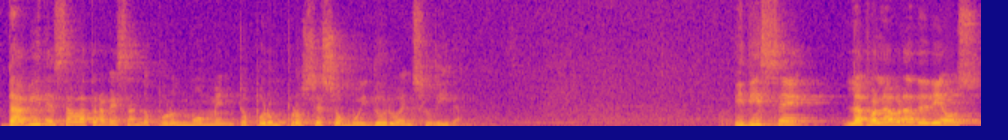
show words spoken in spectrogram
David estaba atravesando por un momento, por un proceso muy duro en su vida. Y dice la palabra de Dios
